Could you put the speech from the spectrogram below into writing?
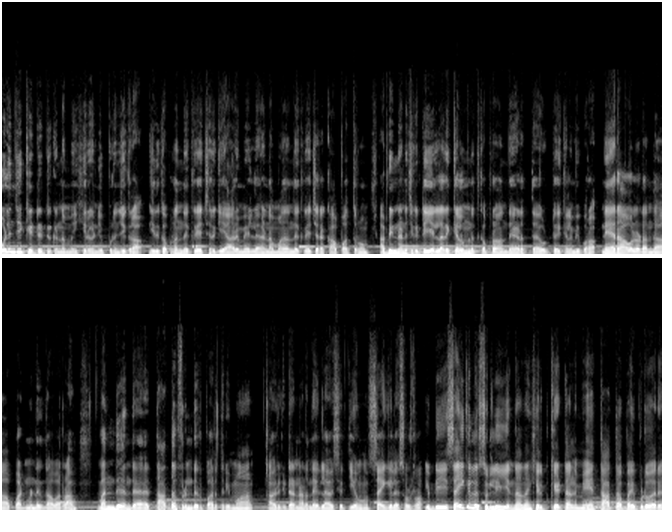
ஒளிஞ்சு கேட்டுட்டு இருக்க நம்ம ஹீரோயினி புரிஞ்சுக்கிறா. இதுக்கப்புறம் இந்த கிரேச்சருக்கு யாருமே இல்லை. நம்ம தான் இந்த கிரேச்சரை காப்பாற்றுறோம் அப்படின்னு நினச்சிக்கிட்டு எல்லாரும் கிளம்புனதுக்கு அப்புறம் அந்த இடத்த விட்டு கிளம்பி போகிறா நேராக அவளோட அந்த அப்பார்ட்மெண்ட்டுக்கு தான் வர்றா. வந்து அந்த தாத்தா ஃப்ரெண்டு இருப்பார் தெரியுமா? அவர்கிட்ட நடந்த எல்லா விஷயத்தையும் சைக்கிளை சொல்கிறான் இப்படி சைக்கிளை சொல்லி என்ன தான் ஹெல்ப் கேட்டாலுமே தாத்தா பயப்படுவார்.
